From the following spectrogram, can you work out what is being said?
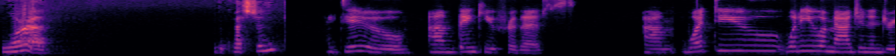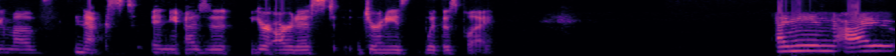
Laura, the question? I do. Um, thank you for this. Um, what do you what do you imagine and dream of next in as a, your artist journeys with this play? I mean, I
